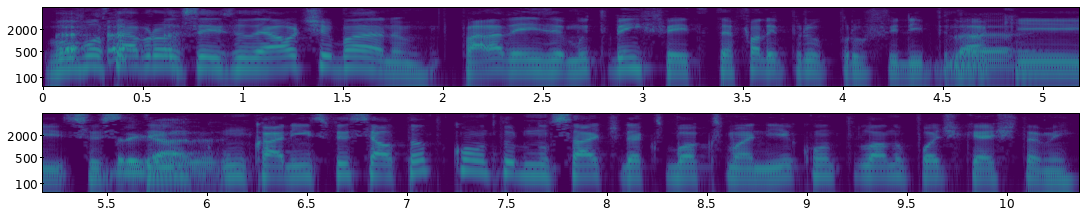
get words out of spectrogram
Vou mostrar pra vocês o layout, mano. Parabéns, é muito bem feito. Até falei pro, pro Felipe lá É, que vocês obrigado. têm um carinho especial, tanto quanto no site do Xbox Mania, quanto lá no podcast também.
